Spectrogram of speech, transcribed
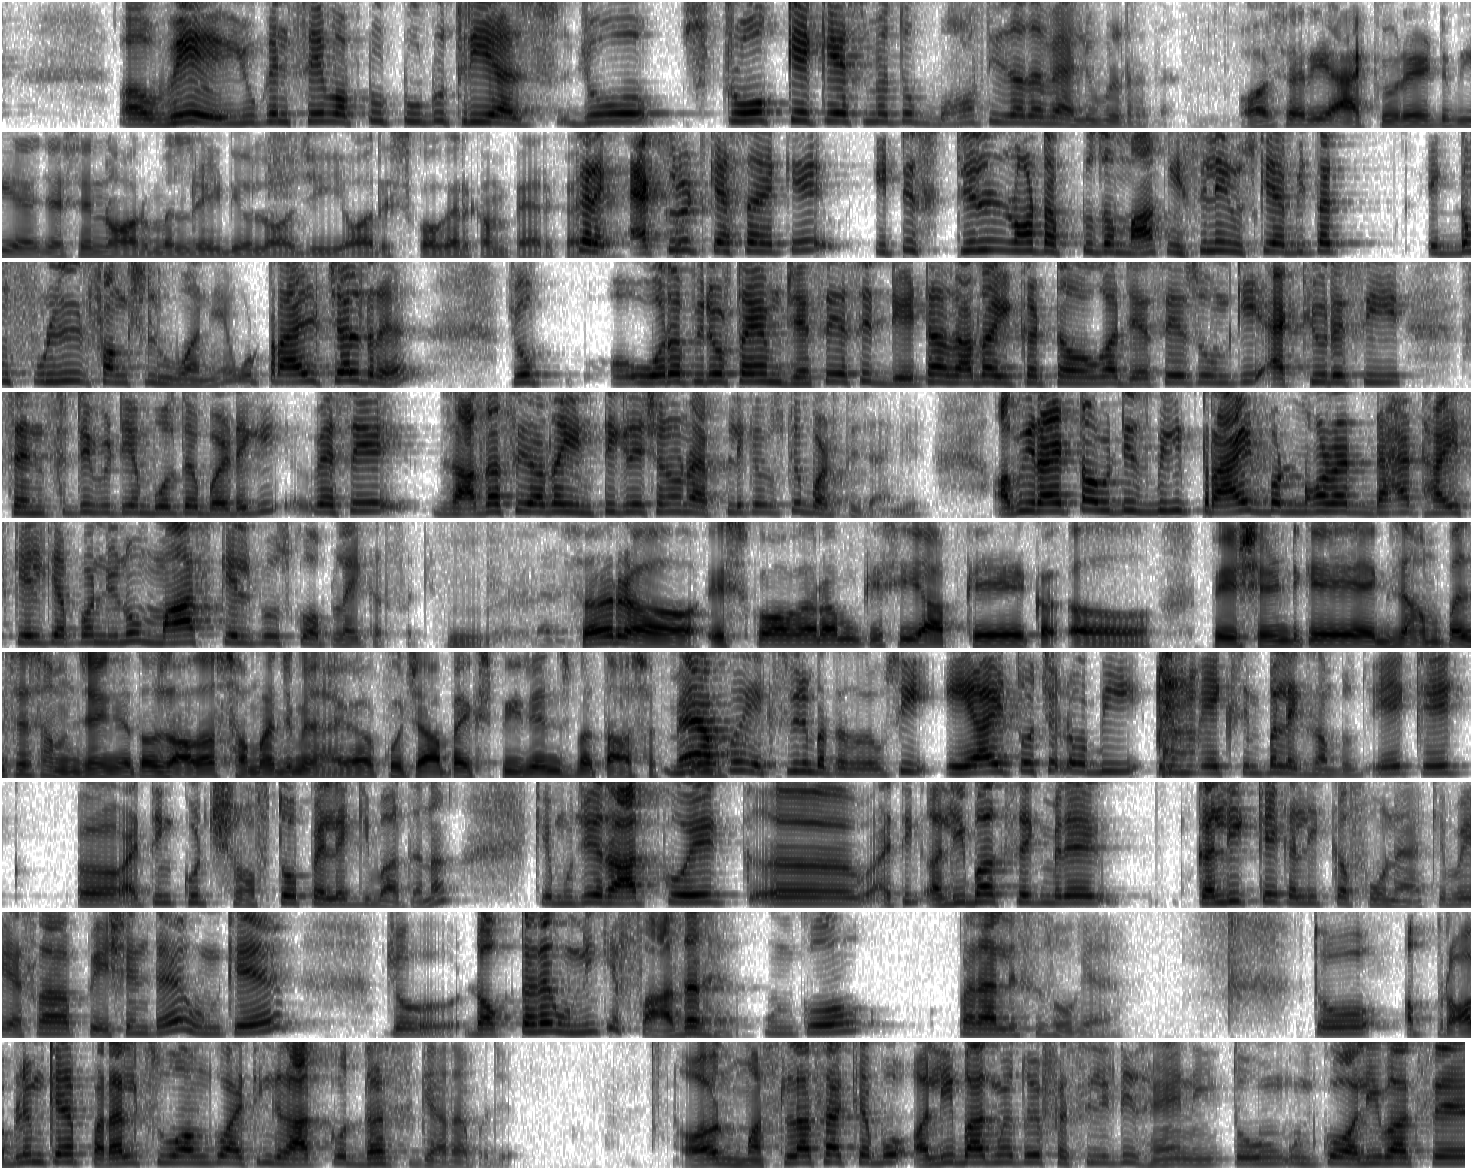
way you can save up to two to three years जो स्ट्रोक के केस में तो बहुत ही ज़्यादा वैल्यूबल रहता है। और सर ये एक्यूरेट भी है जैसे नॉर्मल रेडियोलॉजी और इसको अगर कंपेयर करें करेक्ट एक्यूरेट कैसा है कि it is still not up to the mark इसलिए उसके अभी तक एकदम फुल फ़ंक्शन हुआ नहीं है। वो ट्रायल चल रहा है जो over a period of time जैसे जैसे डेटा ज़्यादा इकट्ठा होगा जैसे जैसे उनकी एक्यूरेसी सेंसिटिविटी हम बोलते हैं बढ़ेगी वैसे ज़्यादा से ज़्यादा इंटीग्रेशन और एप्लीकेशन उसके बढ़ते जाएँगे। अभी right now it is being tried but not at that high scale के अपन यू नो मास स्केल पे उसको अप्लाई कर सके। सर अ, इसको अगर हम किसी आपके पेशेंट के एग्ज़ाम्पल से समझेंगे तो ज़्यादा समझ में आएगा। कुछ आप एक्सपीरियंस बता सकते मैं आपको एक्सपीरियंस बता सकता हूँ। उसी ए तो चलो अभी एक सिंपल एग्ज़ाम्पल एक एक आई थिंक कुछ हफ्तों पहले की बात है ना, कि मुझे रात को एक आई थिंक अलीबाग से एक मेरे कलीग के कलीग का फ़ोन आया कि भाई ऐसा पेशेंट है, उनके जो डॉक्टर है, उन्हीं के फादर है, उनको पैरालिसिस हो गया है। तो अब प्रॉब्लम क्या है? पैरालिसिस हुआ उनको आई थिंक रात को दस ग्यारह बजे। और मसला था कि वो अलीबाग में तो ये फैसिलिटीज़ हैं नहीं तो उनको अलीबाग से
